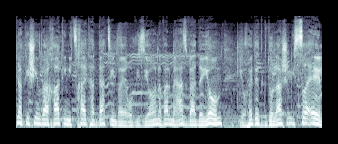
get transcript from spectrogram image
בשנת 91 היא ניצחה את הדאצים באירוויזיון, אבל מאז ועד היום היא אוהדת גדולה של ישראל.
